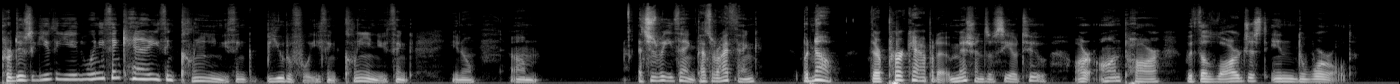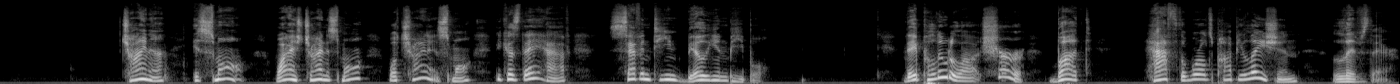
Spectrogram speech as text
producing. You, you, when you think Canada, you think clean, you think beautiful, you think clean, you think, you know, um, it's just what you think. That's what I think. But no, their per capita emissions of CO2 are on par with the largest in the world. China is small. Why is China small? Well, China is small because they have 17 billion people. They pollute a lot, sure, but half the world's population lives there.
